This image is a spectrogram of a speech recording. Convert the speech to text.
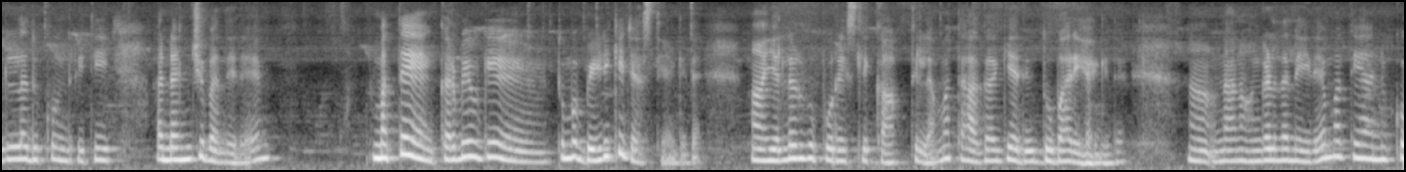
ಎಲ್ಲದಕ್ಕೂ ಒಂದು ರೀತಿ ನಂಜು ಬಂದಿದೆ. ಮತ್ತು ಕರಿಬೇವಿಗೆ ತುಂಬ ಬೇಡಿಕೆ ಜಾಸ್ತಿ ಆಗಿದೆ. ಎಲ್ಲರಿಗೂ ಪೂರೈಸ್ಲಿಕ್ಕೆ ಆಗ್ತಿಲ್ಲ. ಮತ್ತು ಹಾಗಾಗಿ ಅದು ದುಬಾರಿ ಆಗಿದೆ ನಾನು ಅಂಗಳದಲ್ಲೇ ಇದೆ. ಮತ್ತು ಅನ್ನಕ್ಕೂ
